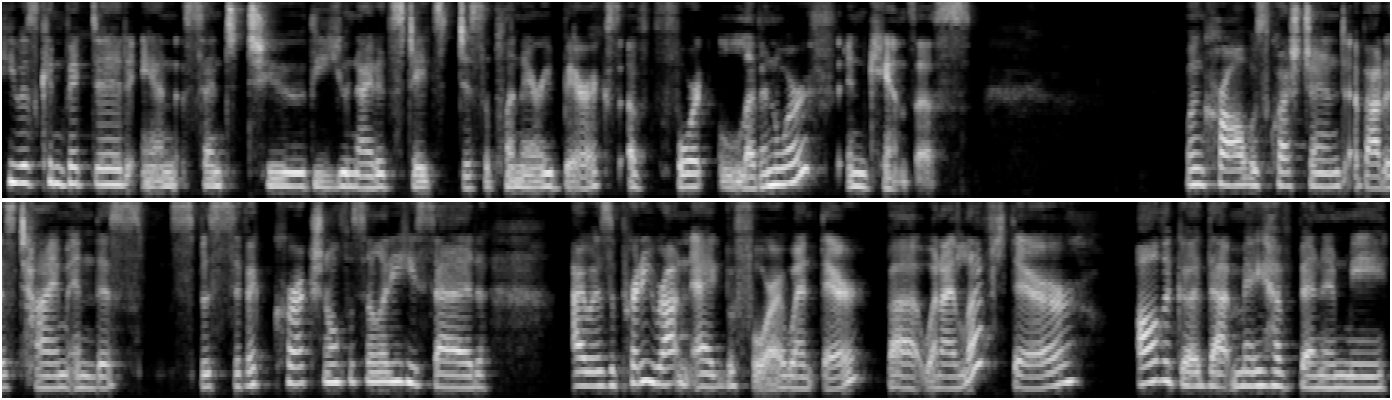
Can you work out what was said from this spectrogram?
He was convicted and sent to the United States Disciplinary Barracks of Fort Leavenworth in Kansas. When Carl was questioned about his time in this specific correctional facility, he said, I was a pretty rotten egg before I went there, but when I left there, all the good that may have been in me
